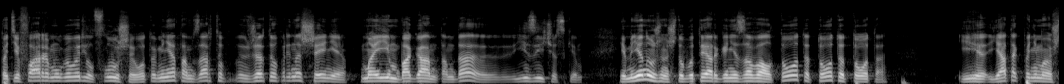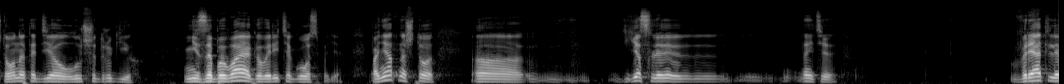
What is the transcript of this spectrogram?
Патифар ему говорил, слушай, вот у меня там жертвоприношение моим богам, там, да, языческим, и мне нужно, чтобы ты организовал то-то, то-то, то-то. И я так понимаю, что он это делал лучше других, не забывая говорить о Господе. Понятно, что э, если, знаете, вряд ли,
